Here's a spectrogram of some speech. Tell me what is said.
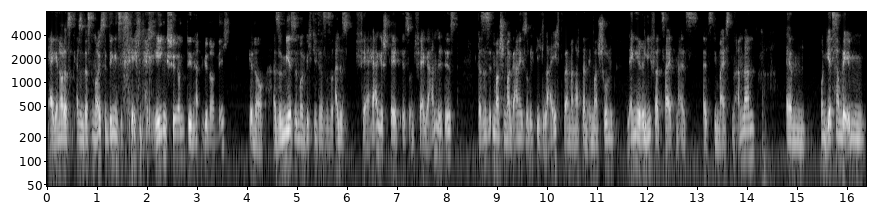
Ja, genau, das, also das neueste Ding ist eben der Regenschirm, den hatten wir noch nicht. Genau. Also mir ist immer wichtig, dass es alles fair hergestellt ist und fair gehandelt ist. Das ist immer schon mal gar nicht so richtig leicht, weil man hat dann immer schon längere Lieferzeiten als, als die meisten anderen. Ähm, und jetzt haben wir eben,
